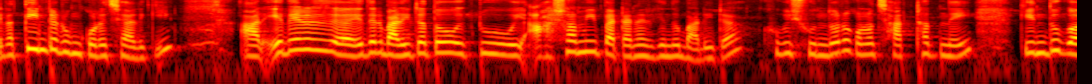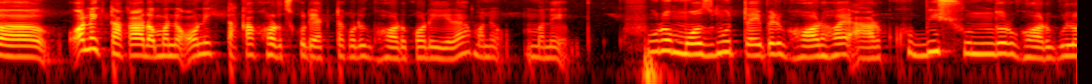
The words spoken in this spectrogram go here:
এরা তিনটে রুম করেছে আর কি। আর এদের এদের বাড়িটা তো একটু ওই আসামি প্যাটার্নের কিন্তু বাড়িটা। খুবই সুন্দর, কোনো ছাট নেই। কিন্তু অনেক টাকা মানে অনেক টাকা খরচ করে একটা করে ঘর করে এরা। মানে মানে পুরো মজবুত টাইপের ঘর হয় আর খুবই সুন্দর ঘরগুলো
